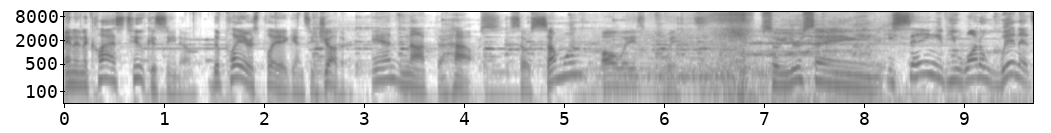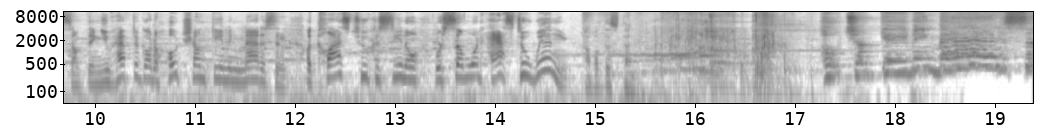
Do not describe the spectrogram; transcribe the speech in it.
And in a Class 2 casino, the players play against each other and not the house. So someone always wins. So you're saying... He's saying if you want to win at something, you have to go to Ho Chunk Gaming Madison, a Class 2 casino where someone has to win. How about this then? Ho Chunk Gaming Madison.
